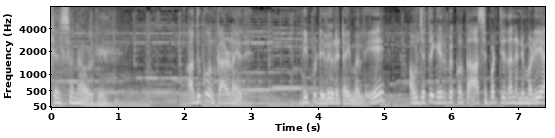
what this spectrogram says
ಕೆಲಸನ ಅವ್ರಿಗೆ. ಅದಕ್ಕೂ ಒಂದು ಕಾರಣ ಇದೆ. ದೀಪು ಡೆಲಿವರಿ ಟೈಮಲ್ಲಿ ಅವ್ರ ಜೊತೆಗೆ ಇರಬೇಕು ಅಂತ ಆಸೆ ಪಡ್ತಿದ್ದಾನೆ ನಿಮ್ಮ ಅಳಿಯ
